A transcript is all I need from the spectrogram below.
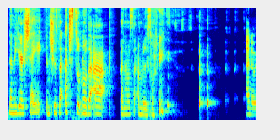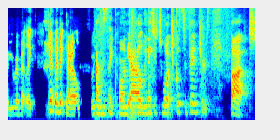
none of your shite. And she was like, I just don't know the app. And I was like, I'm really sorry. I know you were a bit like, get with it, girl. I was like, come on, gal, we needed to watch Ghost Adventures. But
